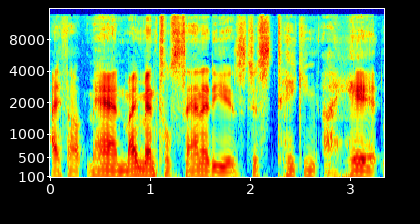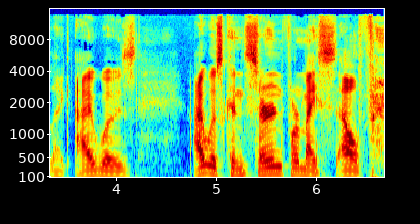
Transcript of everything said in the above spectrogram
I thought, man, my mental sanity is just taking a hit. Like I was I was concerned for myself.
